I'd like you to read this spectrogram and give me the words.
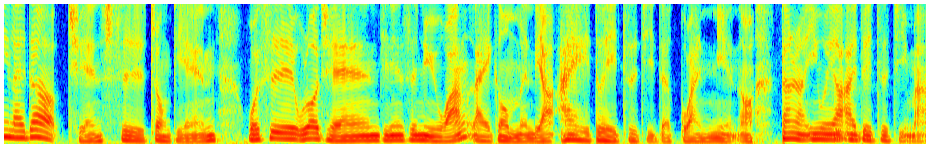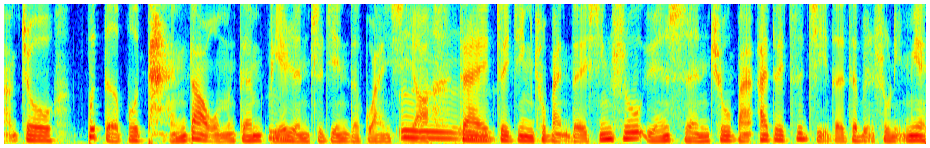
迎来到全是重点，我是吴若权，今天是女王来跟我们聊爱对自己的观念哦。当然，因为要爱对自己嘛，就不得不谈到我们跟别人之间的关系啊。在最近出版的新书《原神出版爱对自己的》这本书里面，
